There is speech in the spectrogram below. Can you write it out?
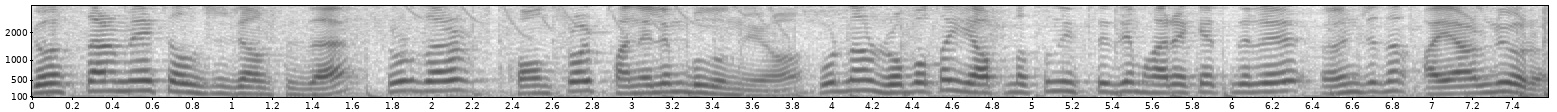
göstermeye çalışacağım size. Şurada kontrol panelim bulunuyor. Buradan robota yapmasını istediğim hareketleri önceden ayarlıyorum.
